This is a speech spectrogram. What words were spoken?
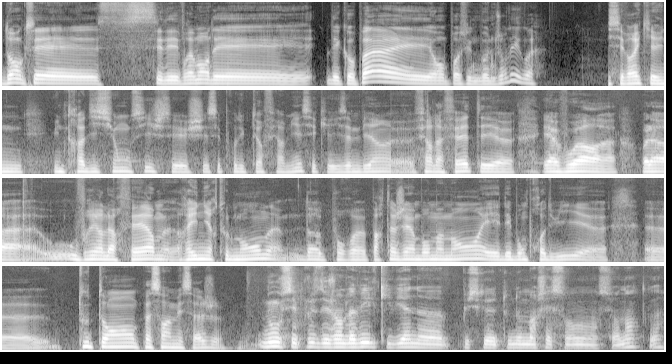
Donc c'est vraiment des, des, copains et on passe une bonne journée. Quoi. C'est vrai qu'il y a une, tradition aussi chez, ces producteurs fermiers, c'est qu'ils aiment bien euh, faire la fête et, euh, avoir, euh, voilà, ouvrir leur ferme, réunir tout le monde pour partager un bon moment et des bons produits, tout en passant un message. Nous, c'est plus des gens de la ville qui viennent, puisque tous nos marchés sont sur Nantes. Quoi.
